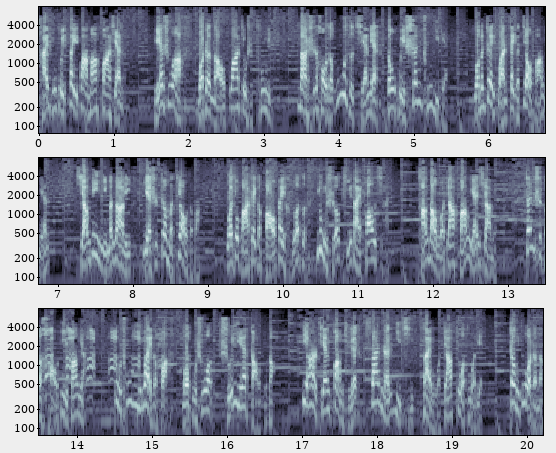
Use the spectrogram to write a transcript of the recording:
才不会被爸妈发现呢？别说啊，我这脑瓜就是聪明。那时候的屋子前面都会伸出一点，我们这管这个叫房檐，想必你们那里也是这么叫的吧？我就把这个宝贝盒子用蛇皮袋包起来，藏到我家房檐下面，真是个好地方呀！不出意外的话，我不说谁也找不到。第二天放学，三人一起在我家做作业，正做着呢，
